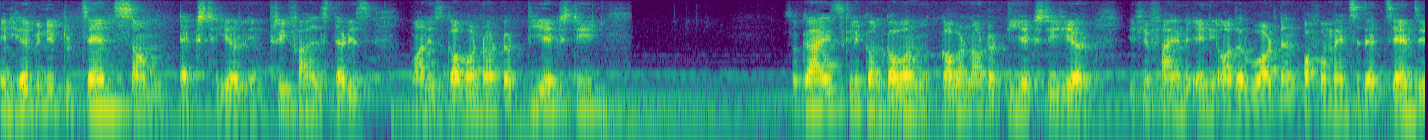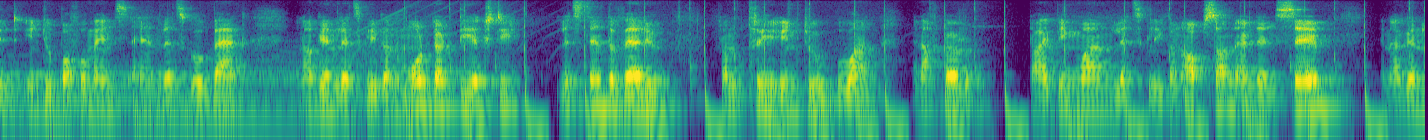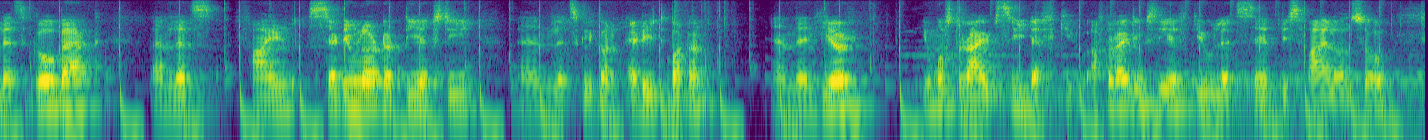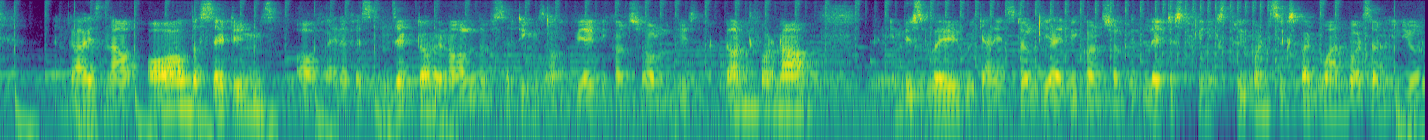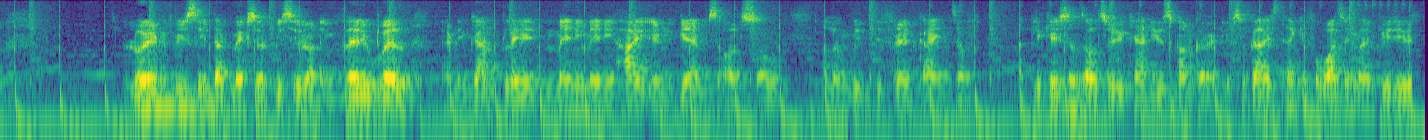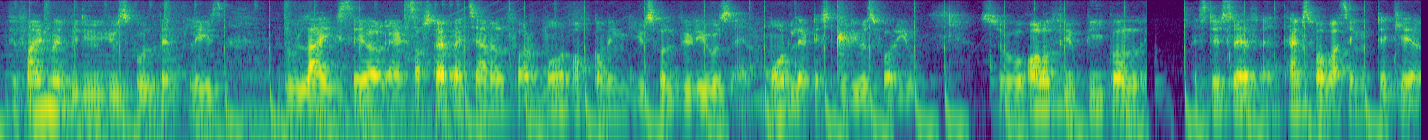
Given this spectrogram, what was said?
and here we need to change some text here in three files. That is one is governor.txt so guys click on govern governor.txt here. If you find any other word than performance then change it into performance and let's go back. And again let's click on mode.txt let's change the value from 3 into 1 and after typing 1 let's click on option and then save. And again let's go back and let's find scheduler.txt and let's click on edit button. And then here you must write cfq after writing cfq let's save this file also. And guys now all the settings of nfs injector and all the settings of vip console is done for now. And in this way we can install vip console with latest phoenix 3.6.1 version in your low-end pc that makes your pc running very well. And you can play many many high-end games also along with different kinds of applications also you can use concurrently. So guys thank you for watching my video. If you find my video useful then please do like share and subscribe my channel for more upcoming useful videos and more latest videos for you. So all of you people stay safe and thanks for watching. Take care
